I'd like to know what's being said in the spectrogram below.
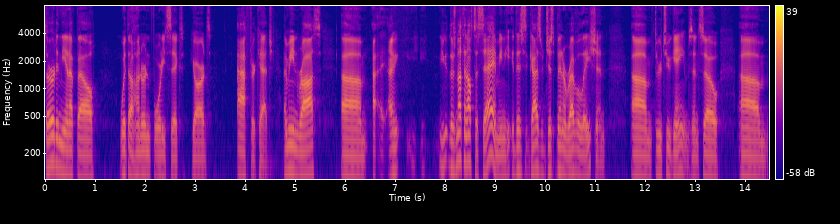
third in the NFL with 146 yards after catch. I mean, Ross, um, I, I you, there's nothing else to say. I mean, he, this guy's just been a revelation um, through two games, and so um,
